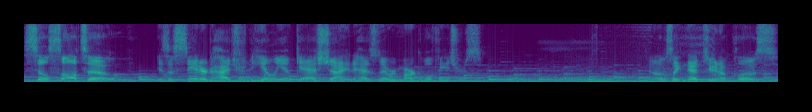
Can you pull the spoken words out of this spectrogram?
Silsalto is a standard hydrogen helium gas giant. It has no remarkable features. Kinda looks like Neptune up close.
